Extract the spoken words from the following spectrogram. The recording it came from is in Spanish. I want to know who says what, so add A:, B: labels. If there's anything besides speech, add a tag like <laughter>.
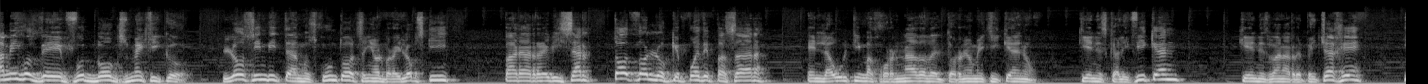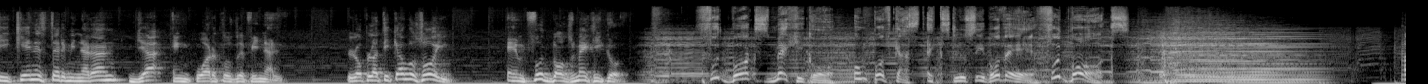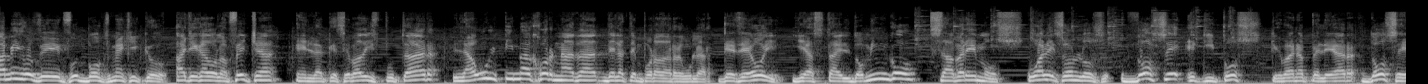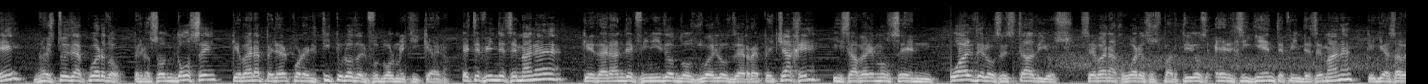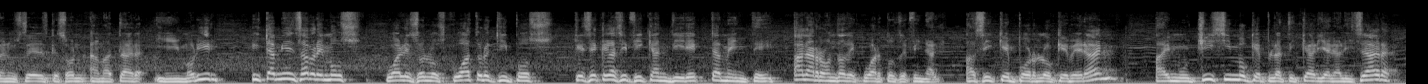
A: Amigos de Footbox México, los invitamos junto al señor Brailovsky para revisar todo lo que puede pasar en la última jornada del torneo mexicano. Quienes califican, quienes van a repechaje y quienes terminarán ya en cuartos de final. Lo platicamos hoy en Footbox México.
B: Footbox México, un podcast exclusivo de Footbox.
A: Amigos de Footbox México, ha llegado la fecha en la que se va a disputar la última jornada de la temporada regular. Desde hoy y hasta el domingo sabremos cuáles son los 12 equipos que van a pelear, 12, ¿eh? no estoy de acuerdo, pero son 12 que van a pelear por el título del fútbol mexicano. Este fin de semana quedarán definidos los duelos de repechaje y sabremos en cuál de los estadios se van a jugar esos partidos el siguiente fin de semana, que ya saben ustedes que son a matar y morir. Y también sabremos cuáles son los cuatro equipos que se clasifican directamente a la ronda de cuartos de final. Así que por lo que verán, hay muchísimo que platicar y analizar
